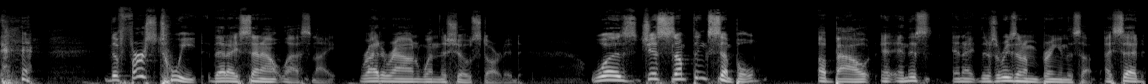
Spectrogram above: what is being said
the first tweet that I sent out last night right around when the show started was just something simple about and this and I, there's a reason I'm bringing this up. I said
